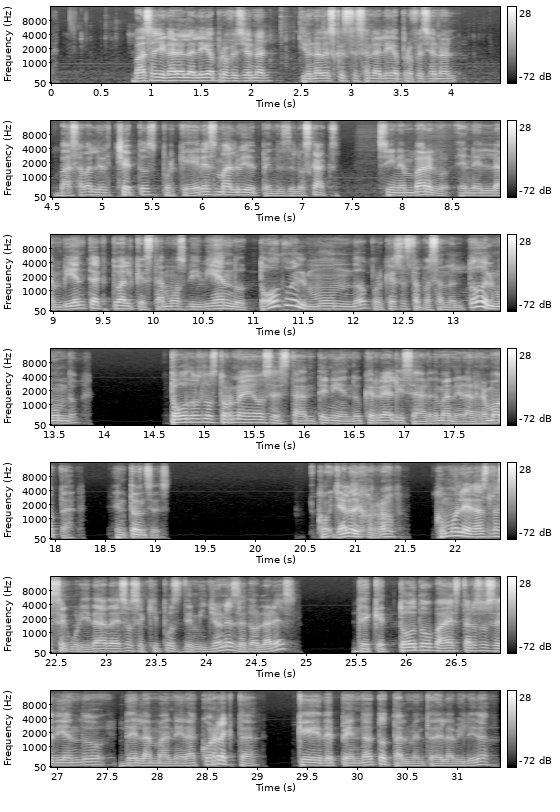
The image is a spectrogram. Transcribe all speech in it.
vas a llegar a la liga profesional y una vez que estés en la liga profesional, vas a valer chetos porque eres malo y dependes de los hacks. Sin embargo, en el ambiente actual que estamos viviendo, todo el mundo, porque eso está pasando en todo el mundo, todos los torneos se están teniendo que realizar de manera remota. Entonces, ya lo dijo Rob, ¿cómo le das la seguridad a esos equipos de millones de dólares de que todo va a estar sucediendo de la manera correcta que dependa totalmente de la habilidad?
